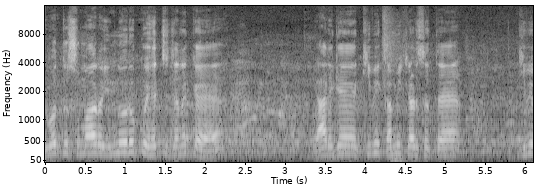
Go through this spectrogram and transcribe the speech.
ಇವತ್ತು ಸುಮಾರು ಇನ್ನೂರಕ್ಕೂ ಹೆಚ್ಚು ಜನಕ್ಕೆ ಯಾರಿಗೆ ಕಿವಿ ಕಮ್ಮಿ ಕೇಳಿಸುತ್ತೆ, ಕಿವಿ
